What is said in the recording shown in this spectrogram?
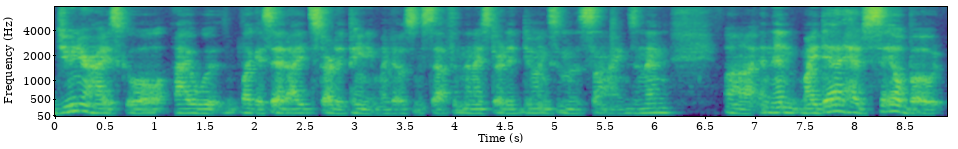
junior high school, I would, like I said, I started painting windows and stuff, and then I started doing some of the signs, and then uh, and then my dad had a sailboat,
